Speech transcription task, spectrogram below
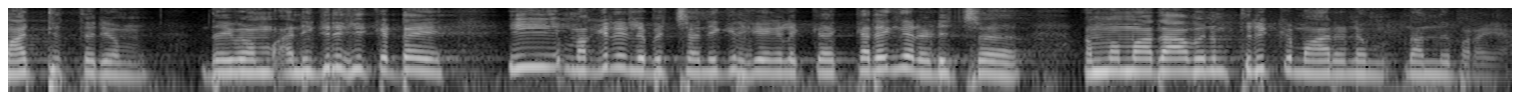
മാറ്റിത്തരും. ദൈവം അനുഗ്രഹിക്കട്ടെ. ഈ മകന് ലഭിച്ച അനുഗ്രഹങ്ങൾക്ക് കരങ്ങരടിച്ച് അമ്മ മാതാവിനും തിരുക്കുമാരനും നന്ദി പറയാം.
